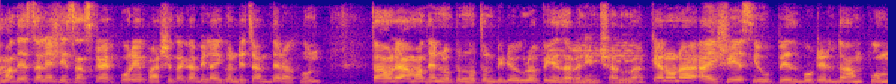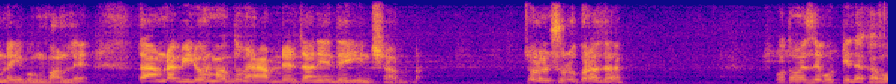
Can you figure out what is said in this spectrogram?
আমাদের চ্যানেলটি সাবস্ক্রাইব করে পাশে থাকা বেল আইকনটি চাপ রাখুন। তাহলে আমাদের নতুন নতুন ভিডিওগুলো পেয়ে যাবেন ইনশাল্লাহ কেননা আইপিএস ইউপিএস বোটের দাম কমলে এবং বাড়লে, তা আমরা ভিডিওর মাধ্যমে আপডেট জানিয়ে দেই ইনশাল্লাহ চলুন শুরু করা যাক। প্রথমে যে বোর্ডটি দেখাবো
